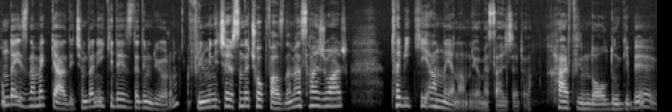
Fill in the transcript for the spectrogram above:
Bunu da izlemek geldi içimden. İyi ki de izledim diyorum. Filmin içerisinde çok fazla mesaj var. Tabii ki anlayan anlıyor mesajları. Her filmde olduğu gibi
